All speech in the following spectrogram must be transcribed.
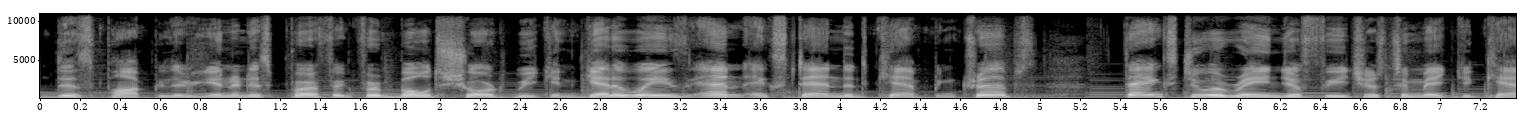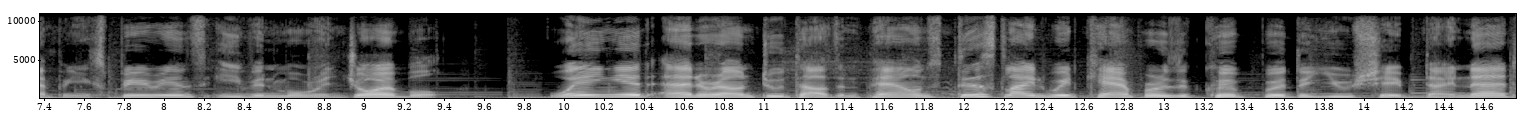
This popular unit is perfect for both short weekend getaways and extended camping trips thanks to a range of features to make your camping experience even more enjoyable. Weighing it at around 2000 pounds, this lightweight camper is equipped with a U-shaped dinette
